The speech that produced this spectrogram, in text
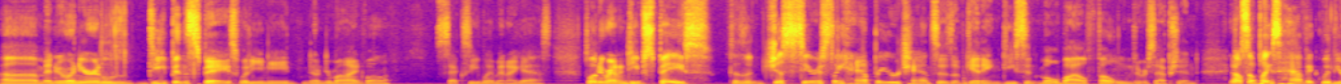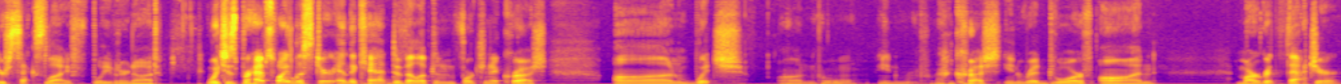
Um, and when you're l- deep in space, what do you need on your mind? Well, sexy women, I guess. Floating around in deep space doesn't just seriously hamper your chances of getting decent mobile phone reception. It also plays havoc with your sex life, believe it or not. Which is perhaps why Lister and the cat developed an unfortunate crush on which on oh, in crush in Red Dwarf on Margaret Thatcher,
